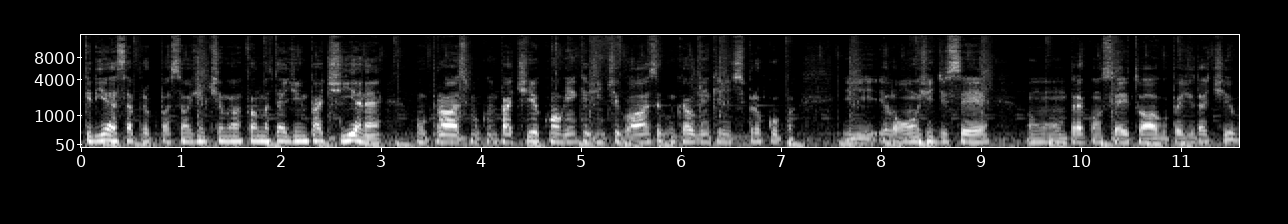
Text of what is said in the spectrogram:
cria essa preocupação, a gente tinha uma forma até de empatia, né, com o próximo, com empatia com alguém que a gente gosta, com alguém que a gente se preocupa, e, e longe de ser um, um preconceito, algo pejorativo.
